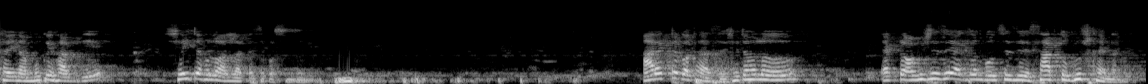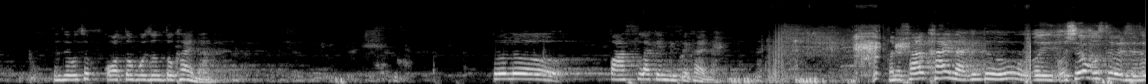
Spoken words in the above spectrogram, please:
খাই না বুকে হাত দিয়ে সেইটা হলো আল্লাহর কাছে পছন্দনীয়। আর একটা কথা আছে সেটা হলো একটা অফিসে যে একজন বলছে যে স্যার তো ঘুষ খায় না। তো যে বলছে, কত পর্যন্ত খায় না? তো হলো, পাঁচ লাখের নিচে খায় না। মানে স্যার খায় না, কিন্তু ওই, সেও বুঝতে পেরেছে যে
